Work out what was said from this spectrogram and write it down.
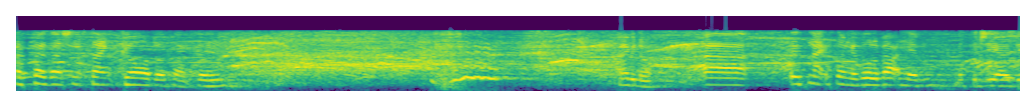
I suppose I should thank God or something. Maybe not. Uh, this next song is all about him, Mr. G.O.D.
